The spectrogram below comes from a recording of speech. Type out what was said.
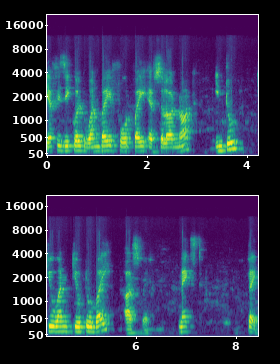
F is equal to 1 by 4 pi epsilon naught into Q1 Q2 by R square. Next, right,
